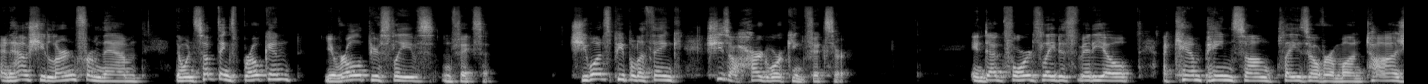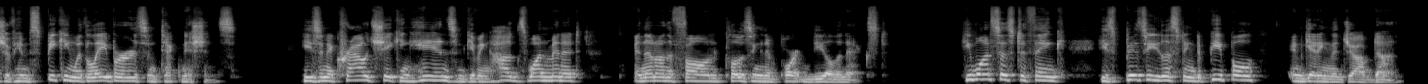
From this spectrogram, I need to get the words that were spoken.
and how she learned from them that when something's broken, you roll up your sleeves and fix it. She wants people to think she's a hardworking fixer. In Doug Ford's latest video, a campaign song plays over a montage of him speaking with laborers and technicians. He's in a crowd shaking hands and giving hugs one minute, and then on the phone closing an important deal the next. He wants us to think he's busy listening to people and getting the job done.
